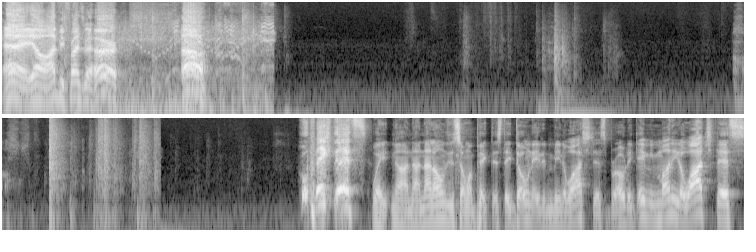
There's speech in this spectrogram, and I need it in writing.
Hey, yo, I'd be friends with her. Oh! Picked this? Wait, no, no. Not only did someone pick this, they donated me to watch this, bro. They gave me money to watch this.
